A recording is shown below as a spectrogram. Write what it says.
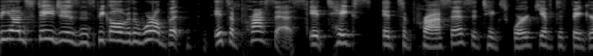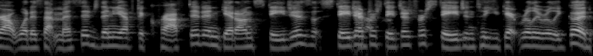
be on stages and speak all over the world, but it's a process. It takes, it's a process. It takes work. You have to figure out what is that message. Then you have to craft it and get on stages, stage yeah. after stage after stage until you get really, really good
